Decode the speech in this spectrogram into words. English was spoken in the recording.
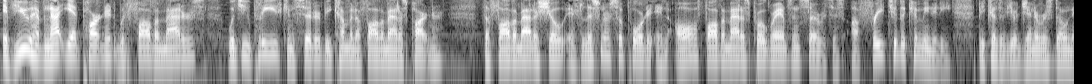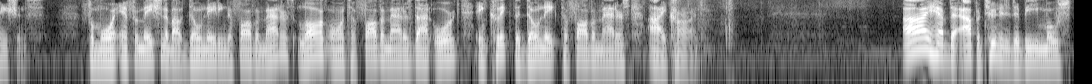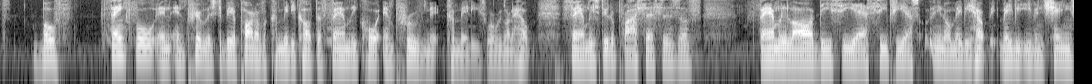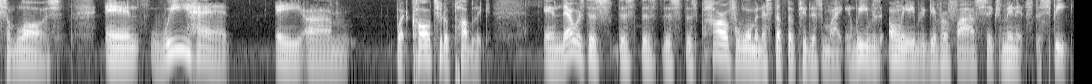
If you have not yet partnered with Father Matters, would you please consider becoming a Father Matters partner? The Father Matters Show is listener supported, and all Father Matters programs and services are free to the community because of your generous donations. For more information about donating to Father Matters, log on to fathermatters.org and click the Donate to Father Matters icon. I have the opportunity to be most both thankful and, and privileged to be a part of a committee called the Family Court Improvement Committees, where we're going to help families through the processes of family law, DCS, CPS, you know, maybe help, maybe even change some laws. And we had a um, what call to the public, and there was this this this this this powerful woman that stepped up to this mic, and we was only able to give her five six minutes to speak.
